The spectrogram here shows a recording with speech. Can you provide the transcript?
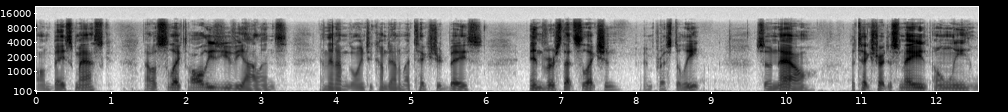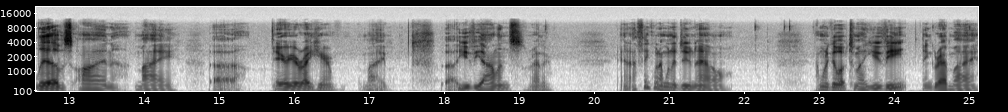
on base mask. I'll select all these UV islands and then I'm going to come down to my textured base, inverse that selection and press delete. So now the texture I just made only lives on my uh, area right here, my uh, UV islands rather. And I think what I'm going to do now, I'm going to go up to my UV and grab my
